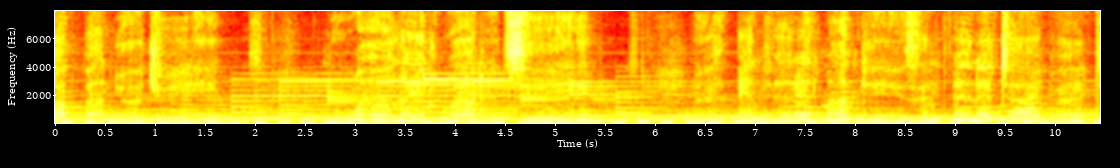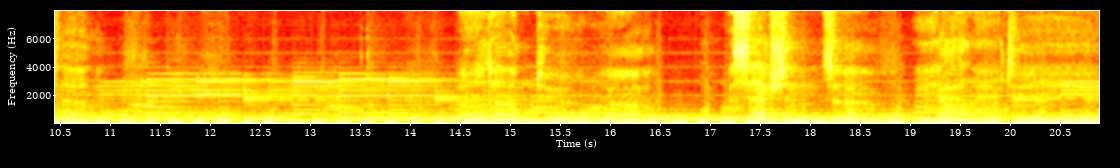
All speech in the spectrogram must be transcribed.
Up on your dreams. The world ain't what it seems. With infinite monkeys, infinite type typewriters. Hold on to your perceptions of reality.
